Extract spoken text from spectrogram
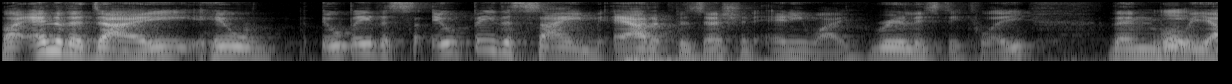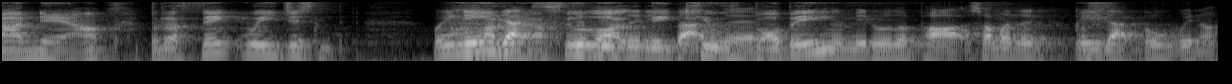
Like end of the day, he'll it'll be the it'll be the same out of possession anyway, realistically, than what Yeah. we are now. But I think we just We I need that know, I feel like stability it back kills there Bobby. in the middle of the park. Someone to be that ball winner.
